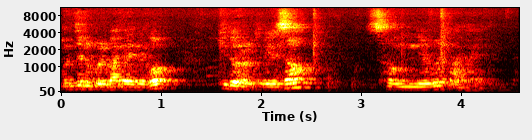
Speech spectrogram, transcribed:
먼저는 뭘 받아야 되고 기도를 통해서 성령을 받아야 됩니다.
